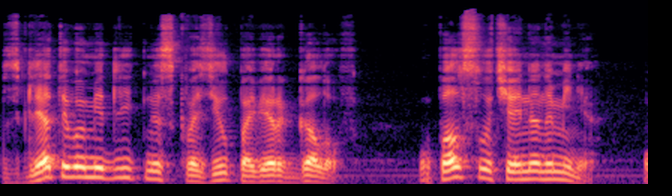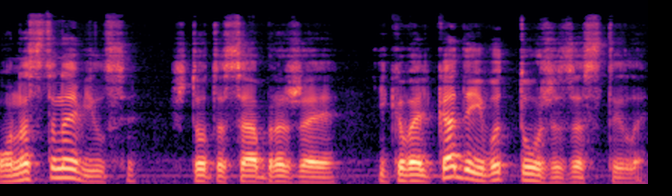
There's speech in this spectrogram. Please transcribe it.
Взгляд его медлительно сквозил поверх голов. Упал случайно на меня. Он остановился, что-то соображая, и кавалькада его тоже застыла,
